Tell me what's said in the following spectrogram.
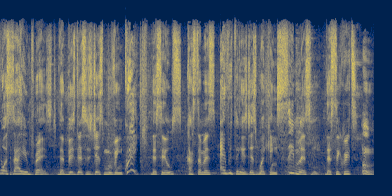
was I impressed. The business is just moving quick. The sales, customers, everything is just working seamlessly. The secret? Hmm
